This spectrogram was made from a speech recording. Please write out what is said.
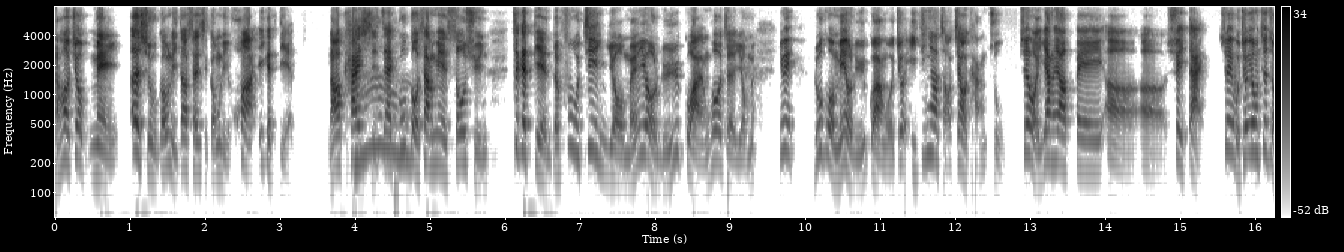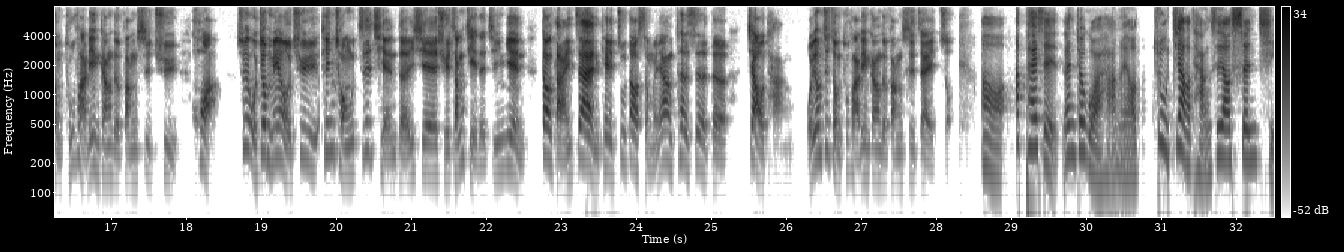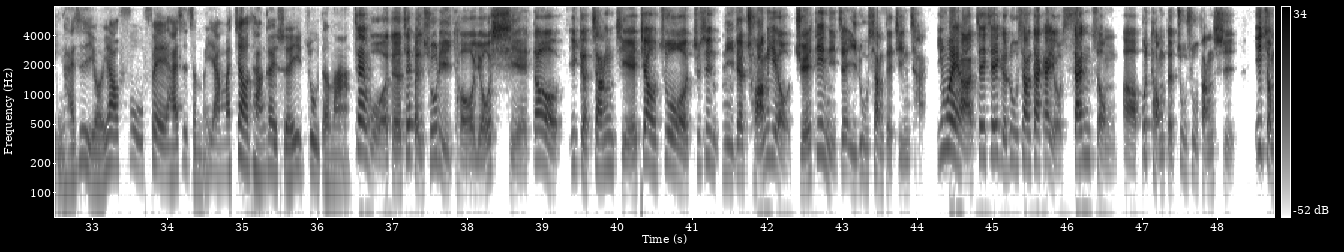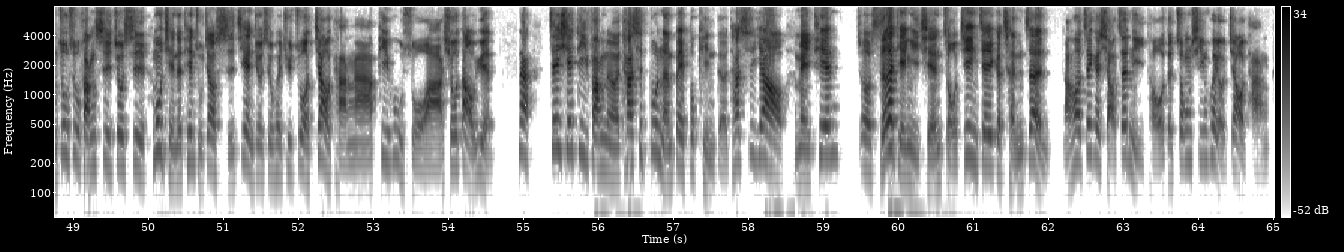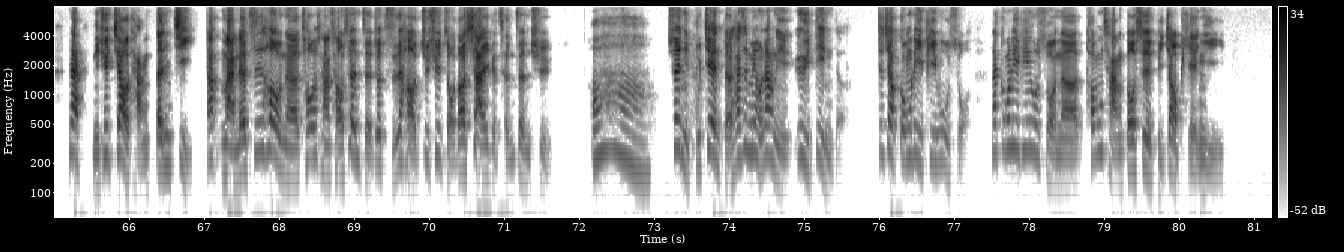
然后就每二十五公里到三十公里画一个点，然后开始在 Google 上面搜寻这个点的附近有没有旅馆或者有没有，因为。如果没有旅馆，我就一定要找教堂住，所以我一样要背呃呃睡袋，所以我就用这种土法炼钢的方式去画，所以我就没有去听从之前的一些学长姐的经验，到哪一站可以住到什么样特色的教堂。我用这种土法炼钢的方式在走哦。阿拍摄那就我行哦，住教堂是要申请，还是有要付费，还是怎么样吗？教堂可以随意住的吗？在我的这本书里头有写到一个章节，叫做就是你的床友决定你这一路上的精彩。因为啊，在这个路上大概有三种呃不同的住宿方式。一种住宿方式就是目前的天主教实践，就是会去做教堂啊、庇护所啊、修道院。那这些地方呢，它是不能被 booking 的，它是要每天就十二点以前走进这个城镇，然后这个小镇里头的中心会有教堂，那你去教堂登记，那满了之后呢，抽查朝圣者就只好继续走到下一个城镇去。哦，所以你不见得，它是没有让你预定的，这叫公立庇护所。那公立庇护所呢，通常都是比较便宜，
